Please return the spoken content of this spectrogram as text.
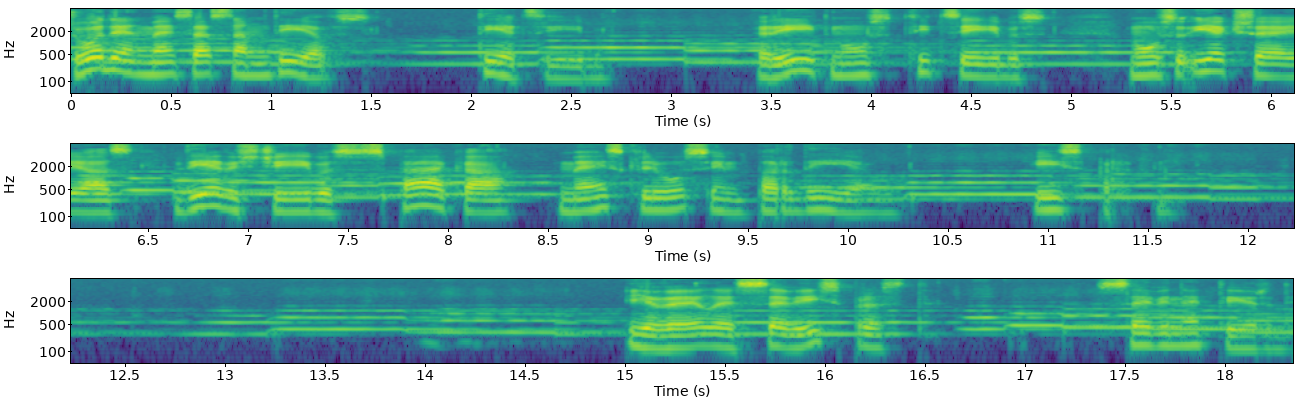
Šodien mēs esam Dievs, tiecība. Rīt mūsu ticības, mūsu iekšējās dievišķības spēkā mēs kļūsim par Dievu, izpratni. Ja vēlies sevi izprast, sevi netirdi.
